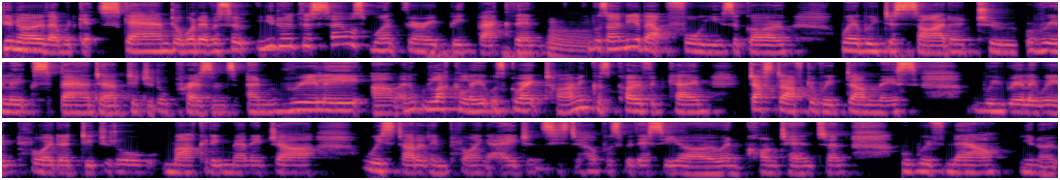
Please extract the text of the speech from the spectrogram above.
you know, they would get scammed or whatever. So, you know, the sales weren't very big back then. Mm. It was only about four years ago where we decided to really expand our digital presence and really, um, and luckily it was great timing because COVID came just after we'd done this. We really, we employed a digital marketing manager. We started employing agencies to help us with SEO and content. And we've now, you know,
